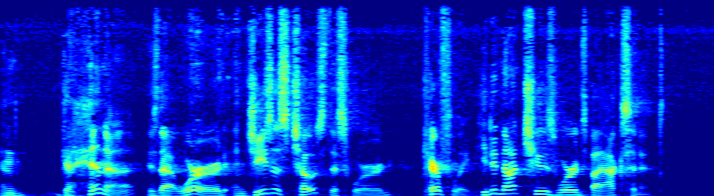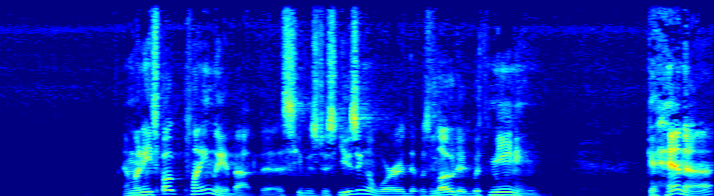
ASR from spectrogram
And Gehenna is that word, and Jesus chose this word carefully. He did not choose words by accident. And when he spoke plainly about this, he was just using a word that was loaded with meaning. Gehenna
